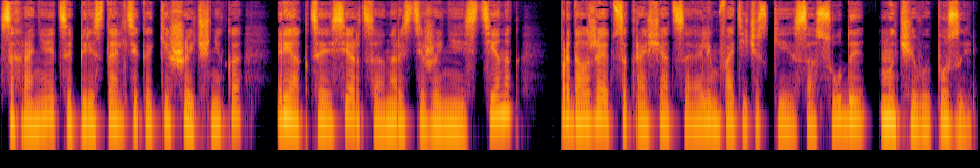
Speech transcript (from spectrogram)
сохраняется перистальтика кишечника, реакция сердца на растяжение стенок, продолжают сокращаться лимфатические сосуды, мочевой пузырь.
